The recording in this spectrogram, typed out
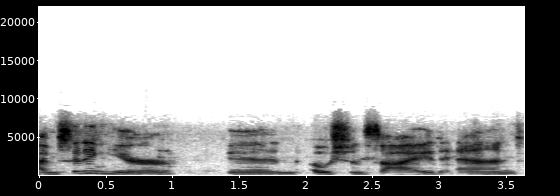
I'm sitting here in Oceanside and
